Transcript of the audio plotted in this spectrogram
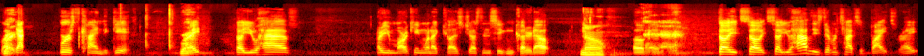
Like Right. that's the worst kind to get. Right. So you have are you marking when I cuss, Justin, so you can cut it out? No. Okay so so so you have these different types of bites right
